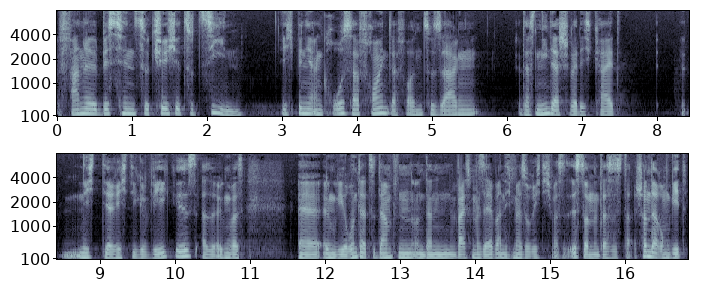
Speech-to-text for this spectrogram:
Funnel bis hin zur Kirche zu ziehen? Ich bin ja ein großer Freund davon, zu sagen, dass Niederschwelligkeit nicht der richtige Weg ist, also irgendwas äh, irgendwie runterzudampfen und dann weiß man selber nicht mehr so richtig, was es ist, sondern dass es da schon darum geht,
